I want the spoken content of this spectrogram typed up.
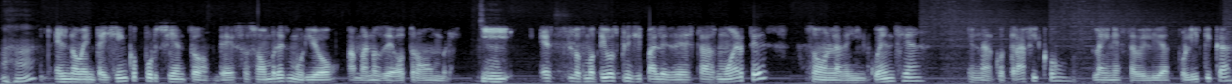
Ajá. el 95% de esos hombres murió a manos de otro hombre. Sí. Y es, los motivos principales de estas muertes son la delincuencia, el narcotráfico, la inestabilidad política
